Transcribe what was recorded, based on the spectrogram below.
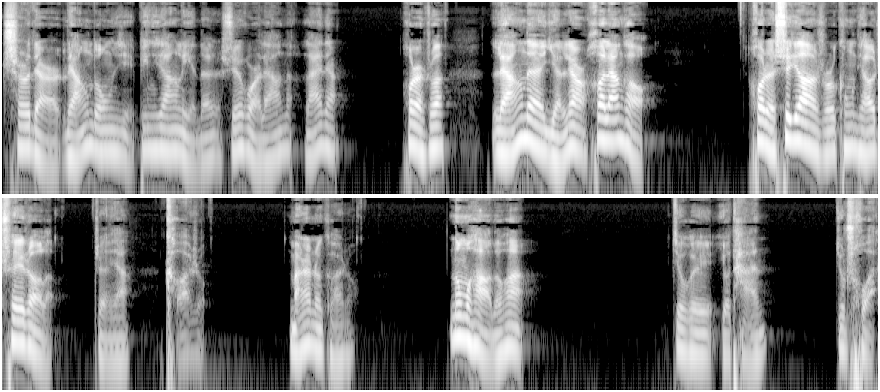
吃点凉东西，冰箱里的水果凉的来点或者说凉的饮料喝两口，或者睡觉的时候空调吹着了，怎样？咳嗽，马上就咳嗽，弄不好的话就会有痰，就喘，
